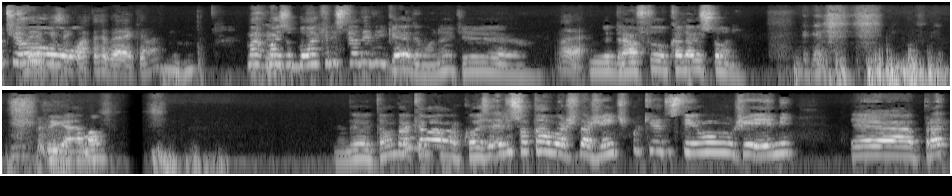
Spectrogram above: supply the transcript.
que o meio que sem quarterback, né? mas, mas o bom é que eles têm o David Gettleman, né? Que é É. o draft do Kadar Stone. Obrigado. Entendeu? Então dá aquela coisa. Eles só estão abaixo da gente porque eles têm um GM é, pra,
